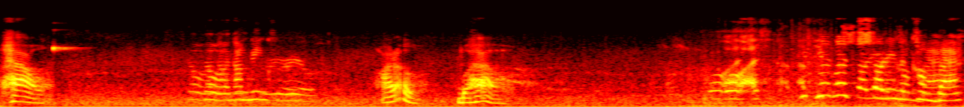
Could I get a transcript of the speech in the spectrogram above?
how? No, no like I'm being for real. I know, but how? Well, I, people are starting, to come back.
